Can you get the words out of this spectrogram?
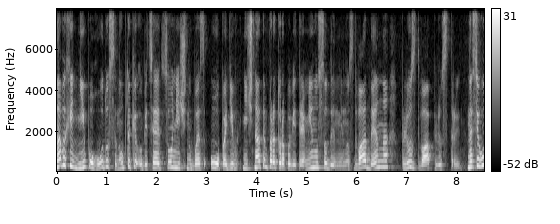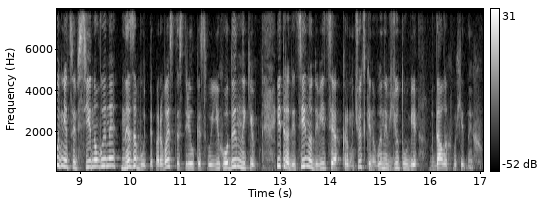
На вихідні погоду синоптики обіцяють сонячну без опадів. Нічна температура повітря мінус 1, мінус 2, денна плюс 2, плюс 3. На сьогодні це всі новини. Не забудьте перевести стрілки своїх годинників. І традиційно дивіться Кременчуцькі новини в Ютубі. Вдалих вихідних.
